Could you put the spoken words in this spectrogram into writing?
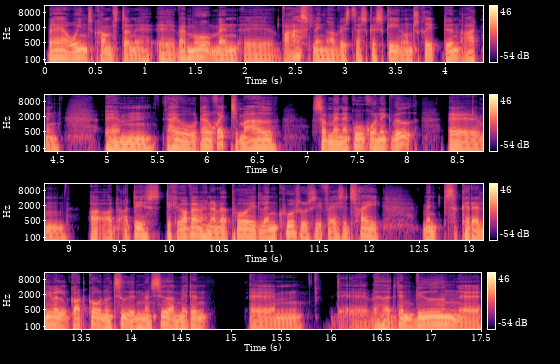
Hvad er overenskomsterne? Øh, hvad må man øh, varslinger, hvis der skal ske nogle skridt i den retning? Øhm, der, er jo, der er jo rigtig meget, som man af god grund ikke ved. Øhm, og, og, og det, det kan godt være, at man har været på et eller andet kursus i fase 3, men så kan der alligevel godt gå noget tid, inden man sidder med den øh, hvad hedder det, den viden øh,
